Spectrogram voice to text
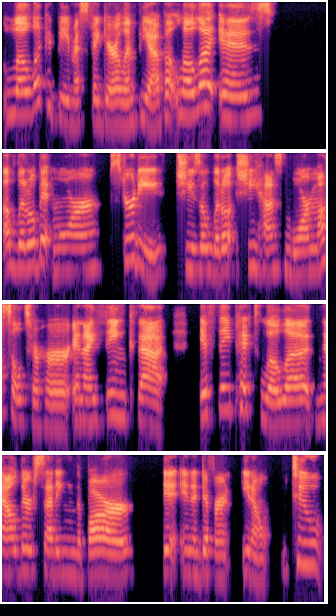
Lola could be Miss Figure Olympia, but Lola is a little bit more sturdy. She's a little she has more muscle to her and I think that if they picked Lola, now they're setting the bar in, a different, you know, to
